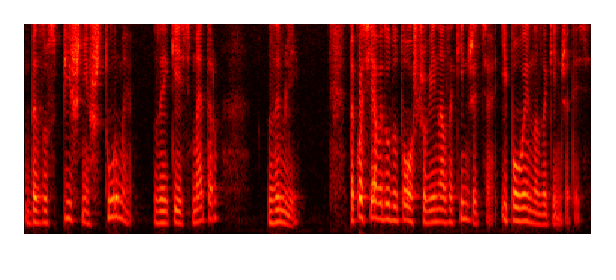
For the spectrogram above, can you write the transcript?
безуспішні штурми за якийсь метр землі. Так ось я веду до того, що війна закінчиться і повинна закінчитись.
